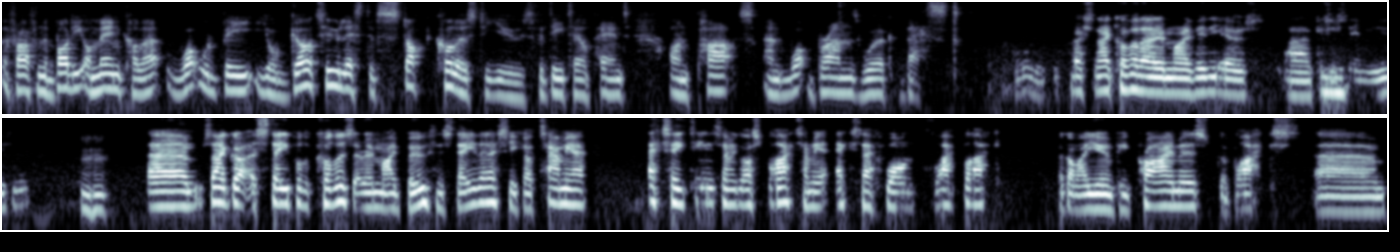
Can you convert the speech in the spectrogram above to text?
apart from the body or main color, what would be your go-to list of stock colors to use for detail paint on parts, and what brands work best? Question. I cover that in my videos because you've seen me using it. Mhm. Um, so I got a staple of colours that are in my booth and stay there. So you got Tamiya X18 semi-gloss black, Tamiya XF1 flat black. I've got my UMP primers, the blacks, um,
